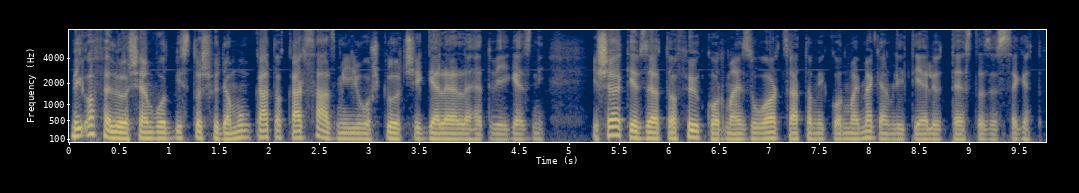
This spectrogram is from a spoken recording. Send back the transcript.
Még afelől sem volt biztos, hogy a munkát akár százmilliós költséggel el lehet végezni, és elképzelte a főkormányzó arcát, amikor majd megemlíti előtte ezt az összeget.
